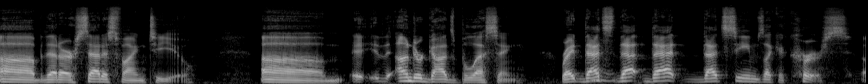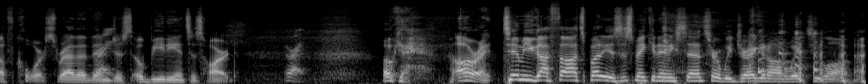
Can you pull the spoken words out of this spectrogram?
uh, that are satisfying to you um, i- i- under God's blessing, right? That's that that that seems like a curse, of course, rather than Right. just obedience is hard. Right. Okay, all right, Tim, you got thoughts, buddy? Is this making any sense, or are we dragging on way too long?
